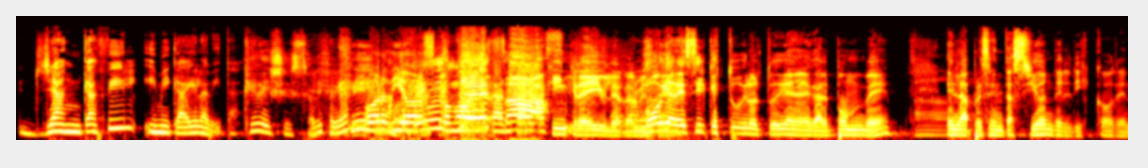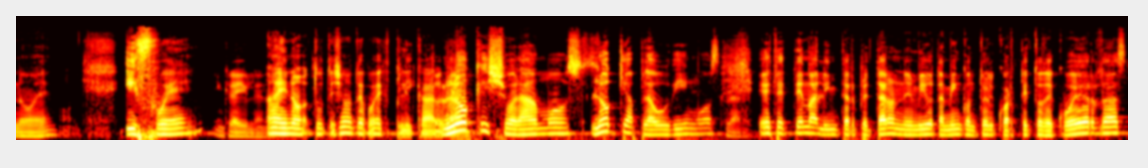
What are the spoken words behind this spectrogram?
Yancafil y Micaela Vita. Qué belleza. ¿Lo dije bien? Qué Por Dios, cómo. Qué increíble realmente. Voy a decir que estuve el otro día en el Galpón B en la presentación del disco de Noé. Y fue. Increíble, ¿no? Ay, no, tú te, yo no te puedo explicar. Total. Lo que lloramos, lo que aplaudimos. Este tema lo interpretaron en vivo también con todo el cuarteto de cuerdas,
